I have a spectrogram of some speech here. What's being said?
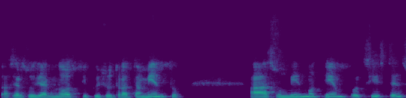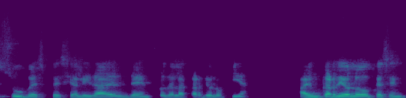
hacer su diagnóstico y su tratamiento. A su mismo tiempo existen subespecialidades dentro de la cardiología. Hay un cardiólogo que, se,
